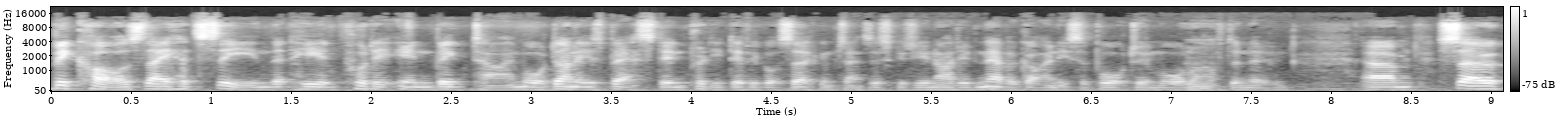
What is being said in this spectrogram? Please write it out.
because they had seen that he had put it in big time or done his best in pretty difficult circumstances because United never got any support to him all Mm. afternoon. Um, so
